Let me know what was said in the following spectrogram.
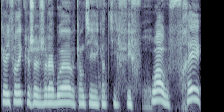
qu'il faudrait que je, je la boive quand il, quand il fait froid ou frais,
